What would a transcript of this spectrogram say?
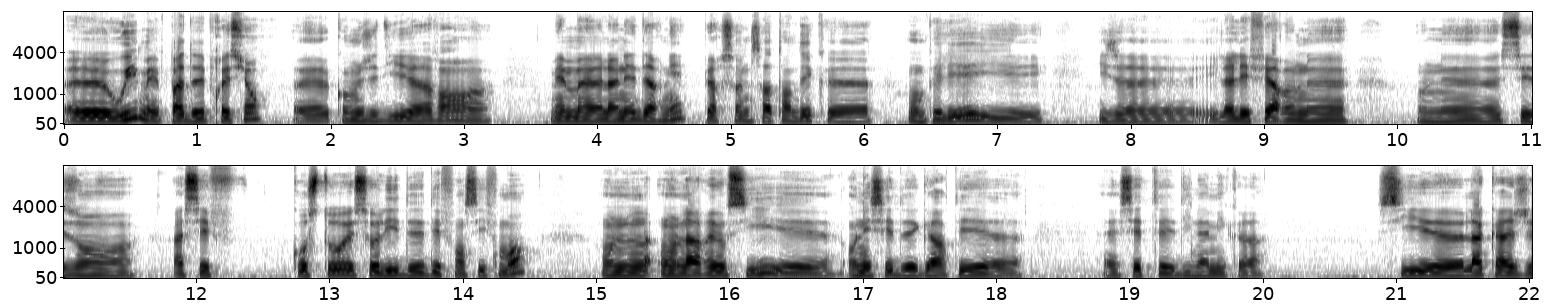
oui, mais pas de pression. comme j'ai dit avant, même l'année dernière, personne ne s'attendait que Montpellier il, euh, il allait faire une, une, saison assez costaud et solide défensivement. On, on l'a réussi et on essaie de garder euh, euh, cette dynamique-là. Si la cage,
